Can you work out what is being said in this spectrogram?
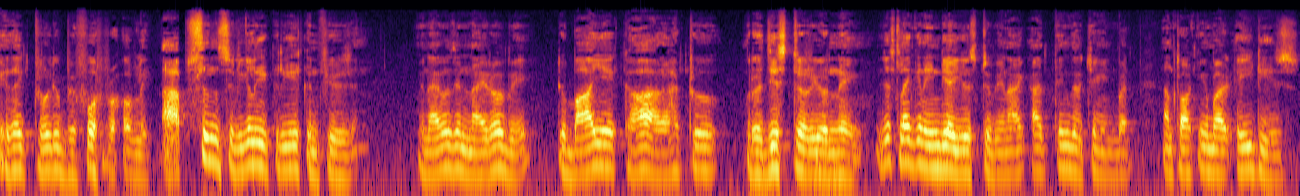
As I told you before, probably. Absence really creates confusion. When I was in Nairobi, to buy a car, I had to register your name. Just like in India used to be, and I, I think they've changed, but I'm talking about 80s.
